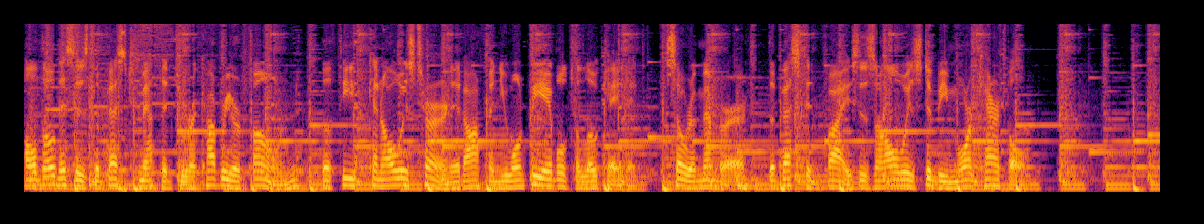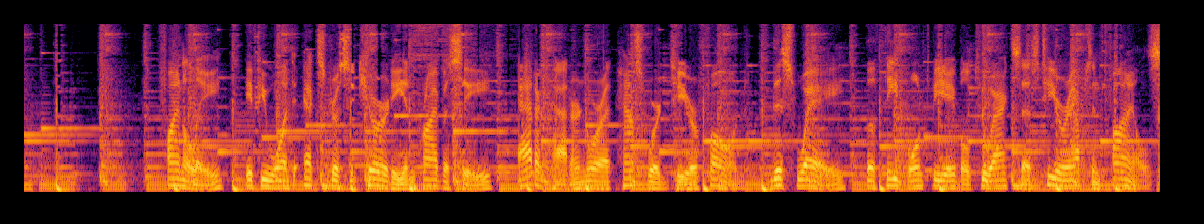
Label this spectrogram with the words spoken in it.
Although this is the best method to recover your phone, the thief can always turn it off and you won't be able to locate it. So remember, the best advice is always to be more careful. Finally, if you want extra security and privacy, add a pattern or a password to your phone. This way, the thief won't be able to access to your apps and files.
